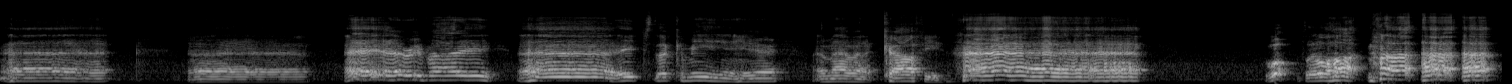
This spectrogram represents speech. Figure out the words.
Uh, uh, hey everybody, uh, H the comedian here. I'm having a coffee. Whoa, it's a little hot.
